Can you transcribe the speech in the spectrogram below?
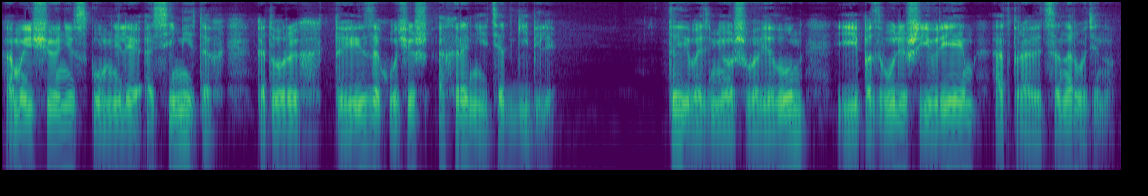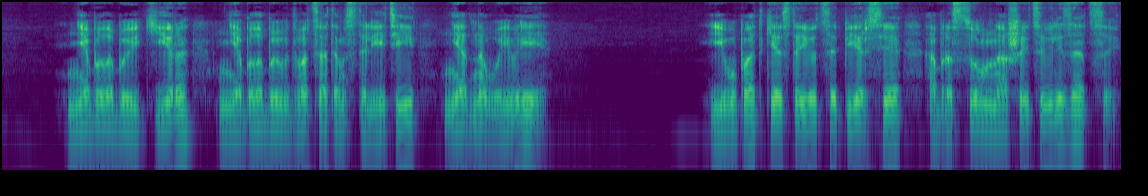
А мы еще не вспомнили о семитах, которых ты захочешь охранить от гибели. Ты возьмешь Вавилон и позволишь евреям отправиться на родину. Не было бы Кира, не было бы в 20 столетии ни одного еврея и в упадке остается Персия образцом нашей цивилизации.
